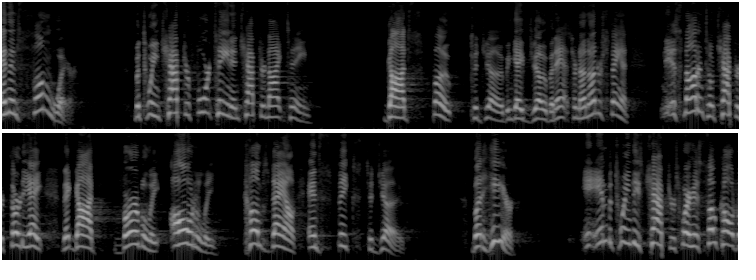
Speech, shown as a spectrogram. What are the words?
And then somewhere between chapter 14 and chapter 19, God spoke to Job and gave Job an answer. Now, understand, it's not until chapter 38 that God verbally, audibly comes down and speaks to Job. But here, in between these chapters where his so called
